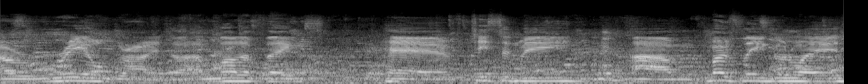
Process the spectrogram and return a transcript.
A real grind. A lot of things have tested me, um, mostly in good ways,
